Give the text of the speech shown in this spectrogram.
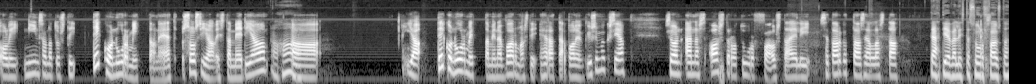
oli niin sanotusti tekonurmittaneet sosiaalista mediaa. Aha. ja tekonurmittaminen varmasti herättää paljon kysymyksiä. Se on NS-astroturfausta, eli se tarkoittaa sellaista... Tähtien välistä surffausta.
